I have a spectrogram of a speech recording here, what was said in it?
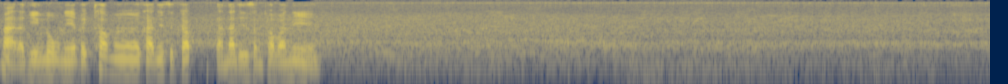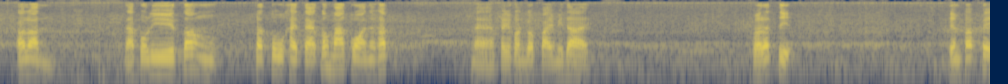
แหม่แล้วยิงลูกนี้ไปเข้ามือคานิสิตครับแต่ด้านอิสันคาวานี่อารันนาโปลีต้องประตูไข่แตกต้องมาก่อนนะครับแหมไคคอนก็ไปไม่ได้เฟอร์ติ เอ็มปัปเป้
